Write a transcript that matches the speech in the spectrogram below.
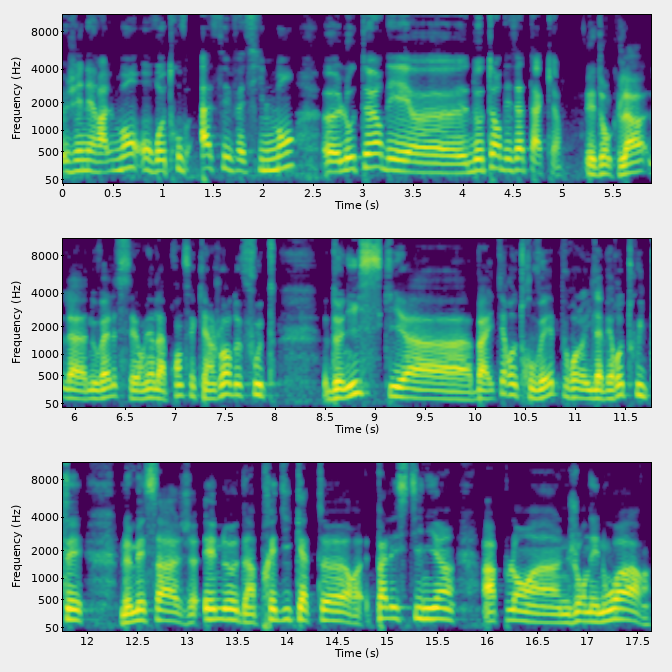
généralement, on retrouve assez facilement l'auteur des attaques. Et donc là, la nouvelle, c'est, on vient de l'apprendre, c'est qu'il y a un joueur de foot de Nice qui a bah, été retrouvé. Pour, il avait retweeté le message haineux d'un prédicateur palestinien appelant à une journée noire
